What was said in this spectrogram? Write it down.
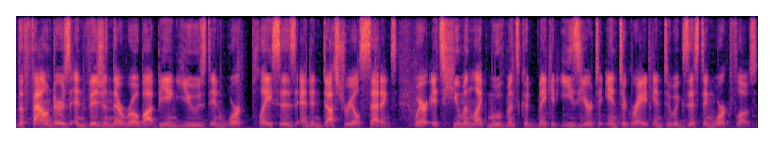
The founders envision their robot being used in workplaces and industrial settings, where its human-like movements could make it easier to integrate into existing workflows.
